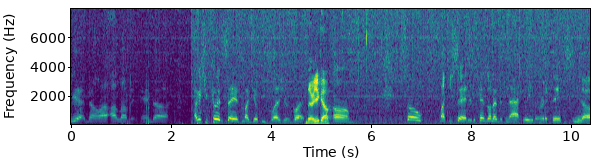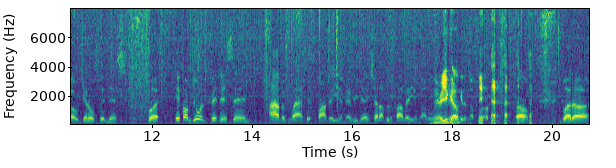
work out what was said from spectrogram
yeah, no, I, I love it, and uh, I guess you could say it's my guilty pleasure, but there you go. Um, so, like you said, it depends on if it's an athlete or if it's you know general fitness. But if I'm doing fitness and I have a class at 5 a.m. every day. Shout out to the 5 a.m. by the way. There you go. Get enough love. um, but uh,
